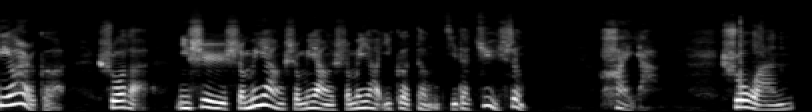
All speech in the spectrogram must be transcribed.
第二个说了你是什么样什么样什么样一个等级的巨圣，嗨呀！说完，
